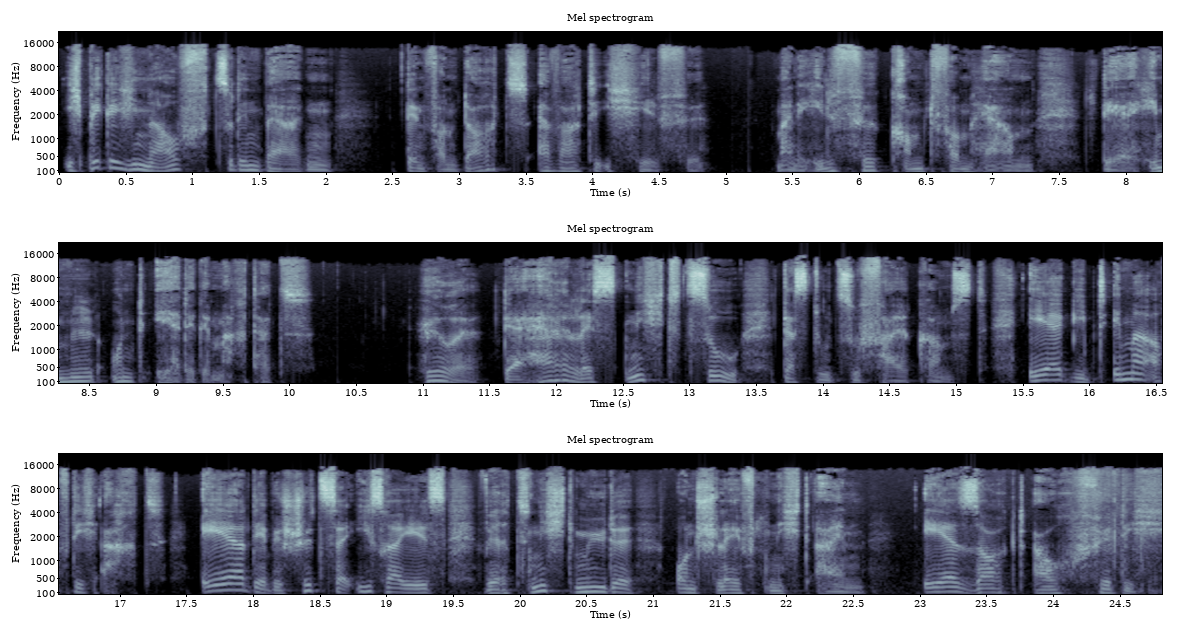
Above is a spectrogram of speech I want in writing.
Ich blicke hinauf zu den Bergen, denn von dort erwarte ich Hilfe. Meine Hilfe kommt vom Herrn, der Himmel und Erde gemacht hat. Höre, der Herr lässt nicht zu, dass du zu Fall kommst. Er gibt immer auf dich acht. Er, der Beschützer Israels, wird nicht müde und schläft nicht ein. Er sorgt auch für dich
